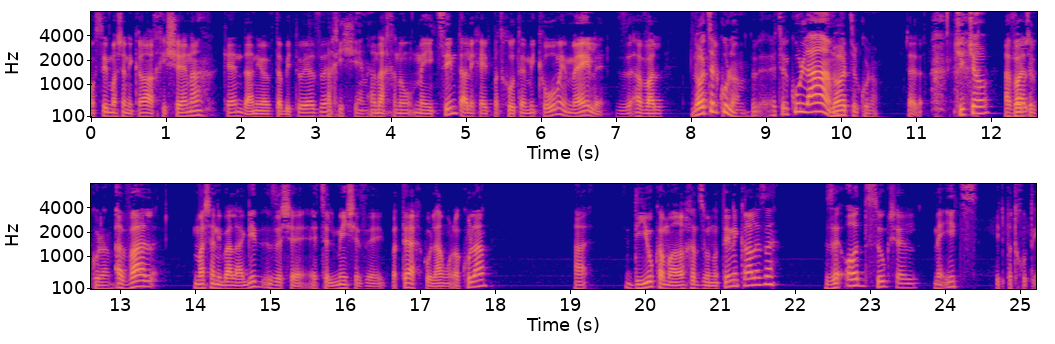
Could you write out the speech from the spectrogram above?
עושים מה שנקרא אחישנה כן דני אוהב את הביטוי הזה אחי שינה. אנחנו מאיצים תהליכי התפתחות הם יקרו ממילא זה, אבל לא אצל כולם. אצל כולם לא אצל כולם. בסדר. צ'יצ'ו, אבל- לא אצל כולם. אבל מה שאני בא להגיד זה שאצל מי שזה יתפתח כולם או לא כולם הדיוק המערך התזונתי נקרא לזה זה עוד סוג של מאיץ התפתחותי.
